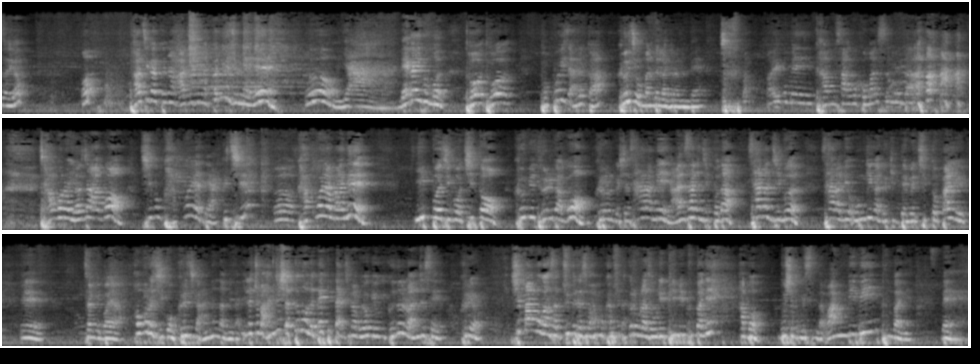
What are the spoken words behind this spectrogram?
봤어요? 어? 바지가 그냥 아주 그냥 끝내주네. 어, 야, 내가 입은 건 더, 더 돋보이지 않을까? 거지 옷 만들라 그러는데. 참, 아이고, 매 감사하고 고맙습니다. 자고로 여자하고 지금 바꿔야 돼. 그치? 어, 바꿔야만이 이뻐지고 집도 금이 덜 가고 그런 것이 사람이 안 사는 집보다 사는 집은 사람이 온기가 느끼기 때문에 집도 빨리 예, 저기 뭐야 허물어지고 그러지가 않는답니다. 일단 좀 앉으셔 뜨거운데 땡빛 달지 말고 여기 여기 그늘로 앉으세요. 그래요. 10만고 강사 준비돼서 한번 갑시다. 그러고 나서 우리 비비 품바님 한번 모셔보겠습니다. 왕비비 품바님. 네.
